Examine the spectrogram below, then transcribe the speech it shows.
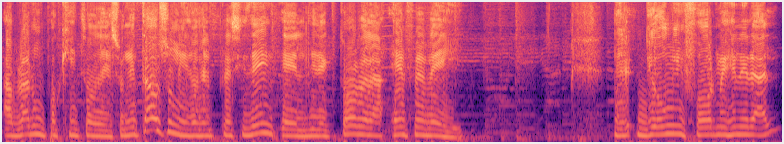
hablar un poquito de eso. En Estados Unidos, el presidente, el director de la FBI, eh, dio un informe general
